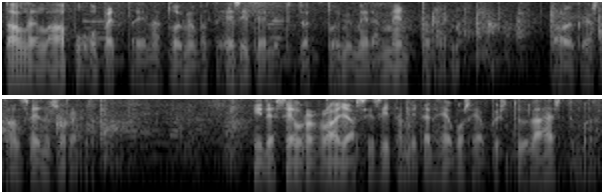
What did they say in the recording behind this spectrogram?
Talleella apuopettajina toimivat esiteennetytöt toimi meidän mentoreina tai oikeastaan sensoreina. Niiden seura rajasi sitä, miten hevosia pystyy lähestymään.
